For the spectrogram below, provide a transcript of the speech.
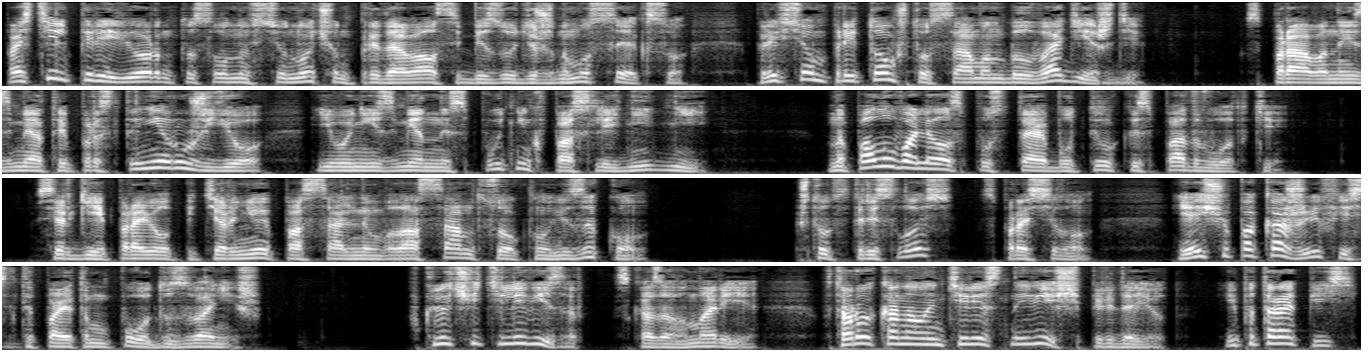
Постель перевернута, словно всю ночь он предавался безудержному сексу, при всем при том, что сам он был в одежде. Справа на измятой простыне ружье, его неизменный спутник в последние дни. На полу валялась пустая бутылка из-под водки. Сергей провел пятерней по сальным волосам, цокнул языком. «Что-то стряслось?» — спросил он. «Я еще пока жив, если ты по этому поводу звонишь». «Включи телевизор», — сказала Мария. «Второй канал интересные вещи передает. И поторопись».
